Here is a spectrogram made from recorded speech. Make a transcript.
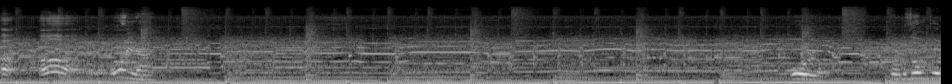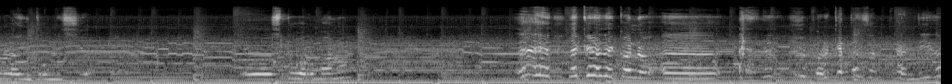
Ah, hola. Hola. Perdón por la intromisión. ¿Es tu hermano? la cara de Kono. Eh, ¿Por qué tan sorprendido?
